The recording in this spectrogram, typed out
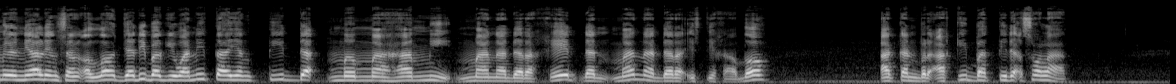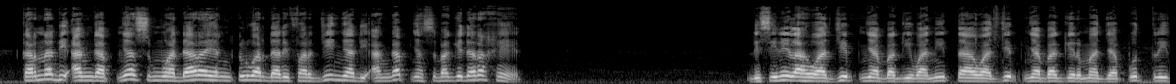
milenial yang sayang Allah jadi bagi wanita yang tidak memahami mana darah haid dan mana darah istihadah akan berakibat tidak sholat. Karena dianggapnya semua darah yang keluar dari farjinya dianggapnya sebagai darah haid. Di sinilah wajibnya bagi wanita, wajibnya bagi remaja putri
